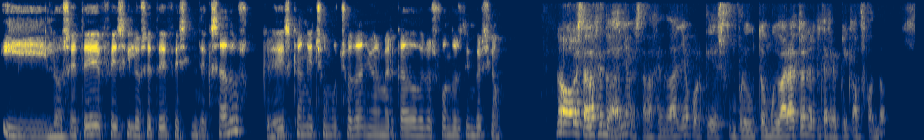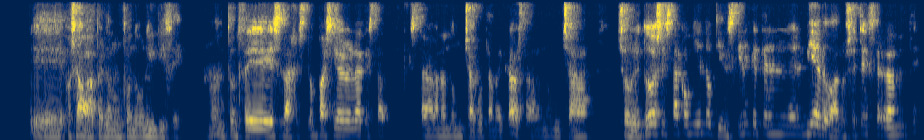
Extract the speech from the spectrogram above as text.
¿Y los ETFs y los ETFs indexados, creéis que han hecho mucho daño al mercado de los fondos de inversión? No, están haciendo daño, están haciendo daño porque es un producto muy barato en el que replica un fondo. Eh, o sea, perdón, un fondo, un índice. ¿no? Entonces, la gestión pasiva es verdad que está, que está ganando mucha cuota de mercado, está ganando mucha sobre todo se está comiendo quienes tienen que tener miedo a los ETF realmente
